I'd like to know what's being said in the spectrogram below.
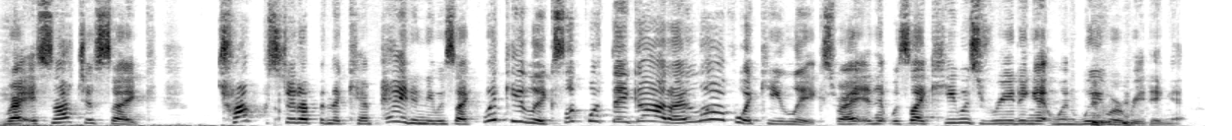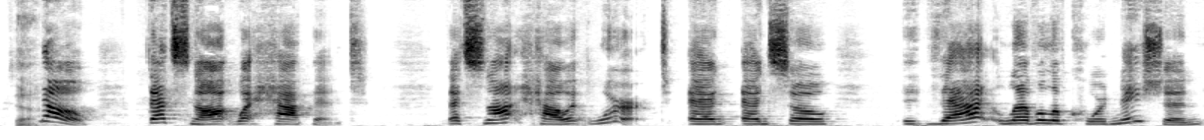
right? It's not just like Trump stood up in the campaign and he was like, WikiLeaks, look what they got. I love WikiLeaks, right? And it was like he was reading it when we were reading it. yeah. No, that's not what happened. That's not how it worked. And and so that level of coordination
